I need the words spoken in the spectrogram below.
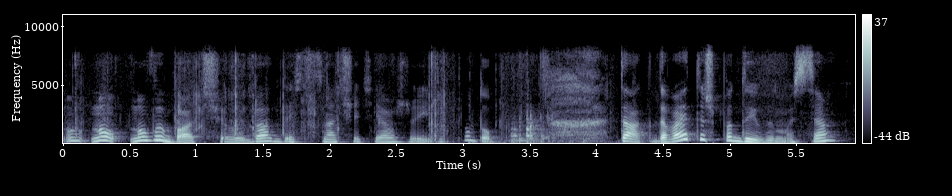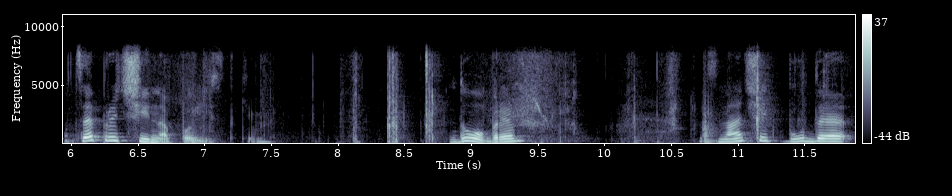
Ну, ну, ви бачили, да? десь, значить, я вже її. Ну, добре. Так, давайте ж подивимося. Це причина поїздки. Добре. Значить, буде,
